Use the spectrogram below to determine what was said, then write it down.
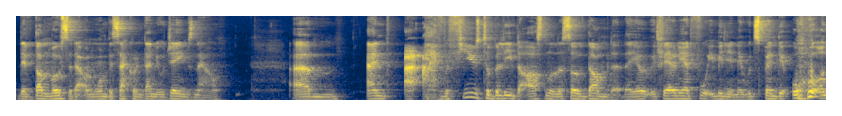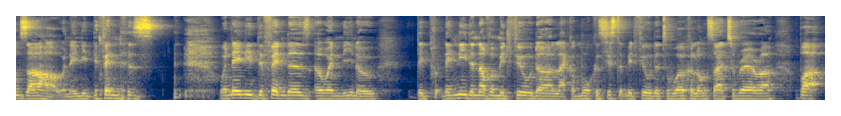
they've done most of that on Wan Bissaka and Daniel James now. Um, and I, I refuse to believe that Arsenal are so dumb that they, if they only had 40 million, they would spend it all on Zaha when they need defenders. when they need defenders, or when you know they put, they need another midfielder, like a more consistent midfielder to work alongside Torreira. But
